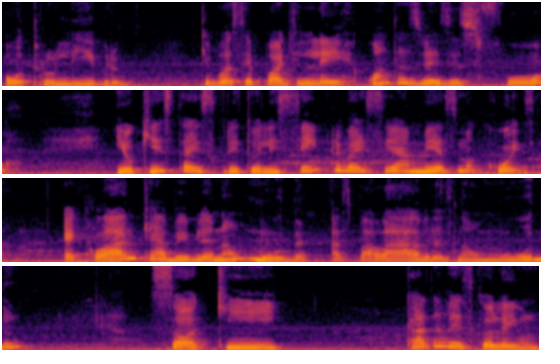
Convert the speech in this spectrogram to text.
outro livro que você pode ler quantas vezes for e o que está escrito ali sempre vai ser a mesma coisa. É claro que a Bíblia não muda, as palavras não mudam, só que cada vez que eu leio um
